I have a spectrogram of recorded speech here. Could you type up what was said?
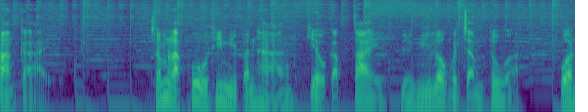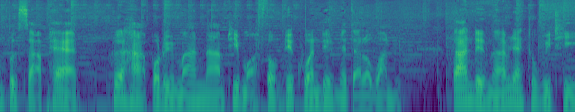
ร่างกายสำหรับผู้ที่มีปัญหาเกี่ยวกับไตหรือมีโรคประจำตัว ควรปรึกษาแพทย์ เพื่อหาปริมาณน้ำที่เหมาะสมที่ควรดื่มในแต่ละวัน การดื่มน้ำอย่างถูกวิธี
